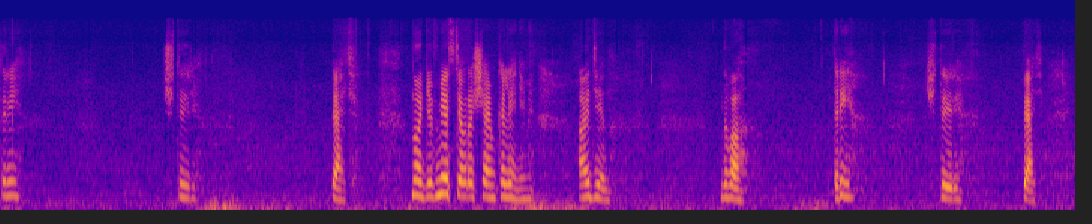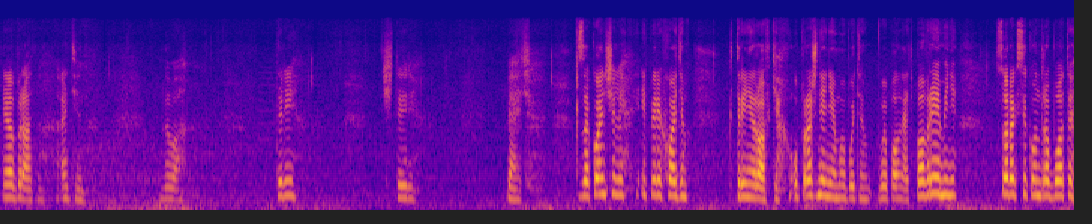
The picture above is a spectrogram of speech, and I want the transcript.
три, четыре, пять. Ноги вместе вращаем коленями. Один, два, три, четыре, пять. И обратно. Один, два, три, четыре, пять. Закончили и переходим к тренировке. Упражнения мы будем выполнять по времени. 40 секунд работы,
